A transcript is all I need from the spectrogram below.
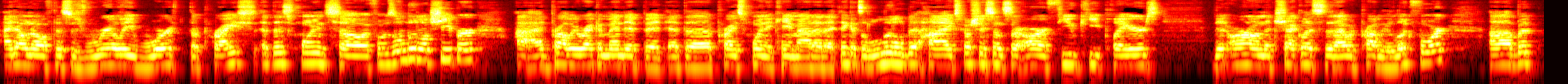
I don't know if this is really worth the price at this point. So if it was a little cheaper, I'd probably recommend it, but at the price point it came out at, I think it's a little bit high, especially since there are a few key players that aren't on the checklist that I would probably look for. Uh, but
